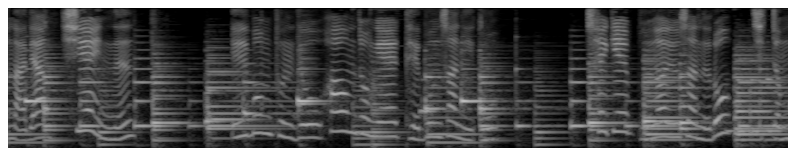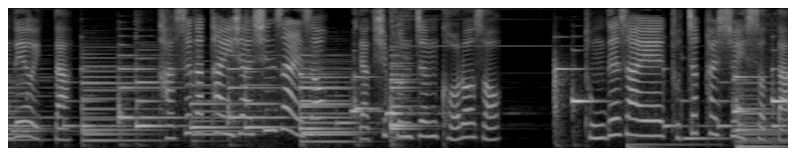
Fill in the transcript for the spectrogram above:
나량 시에 있는 일본 불교 화엄종의 대본산이고 세계 문화유산으로 지정되어 있다. 가스가타이샤 신사에서 약 10분쯤 걸어서 동대사에 도착할 수 있었다.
